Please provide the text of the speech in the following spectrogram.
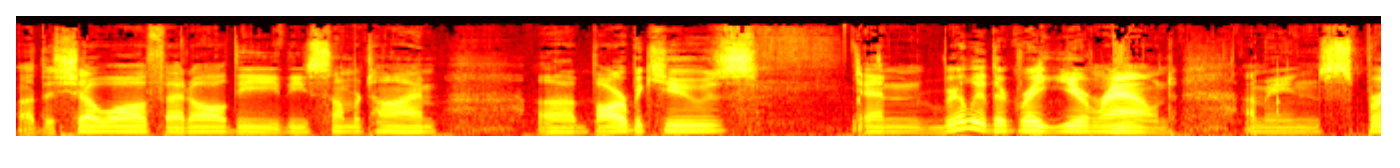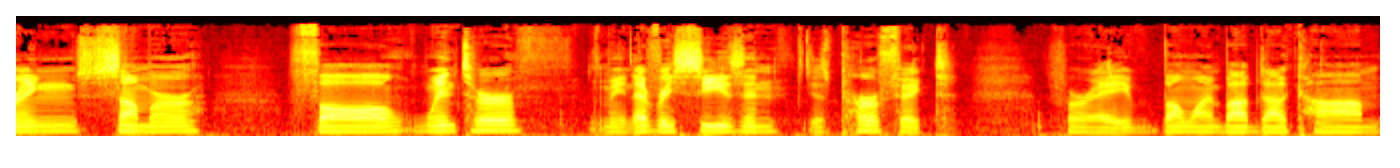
uh, to show off at all the, the summertime uh, barbecues, and really they're great year round. I mean, spring, summer, fall, winter. I mean, every season is perfect for a bumwinebob.com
